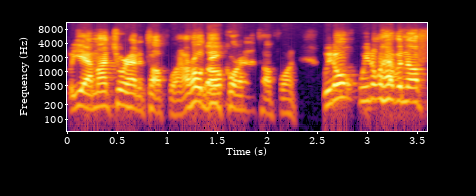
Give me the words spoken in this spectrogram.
but yeah, Montour had a tough one. Our whole Well- decor had a tough one. We don't. We don't have enough.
